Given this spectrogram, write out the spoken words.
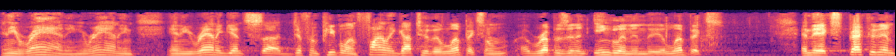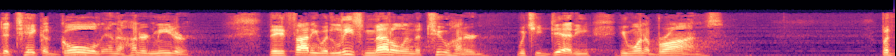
And he ran and he ran and, and he ran against uh, different people and finally got to the Olympics and represented England in the Olympics and they expected him to take a gold in the 100 meter. They thought he would at least medal in the 200, which he did. He, he won a bronze. But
